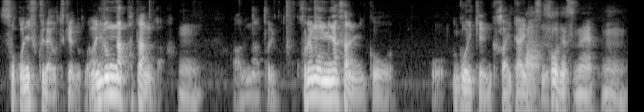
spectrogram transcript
そこに副題をつけるのか、まあいろんなパターンがうん。あるなという。これも皆さんにこうご意見伺いたいであすね。そうですね。うん。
